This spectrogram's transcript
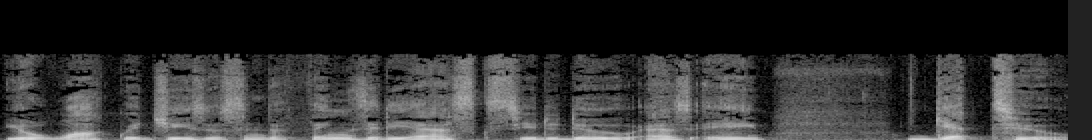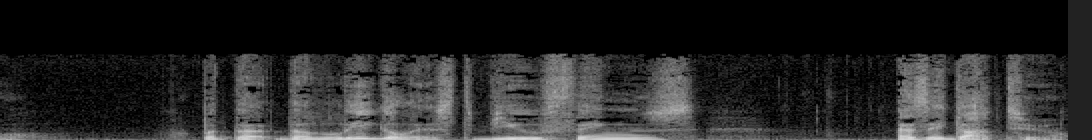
your walk with Jesus and the things that He asks you to do as a get to. But the, the legalist view things as they got to.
